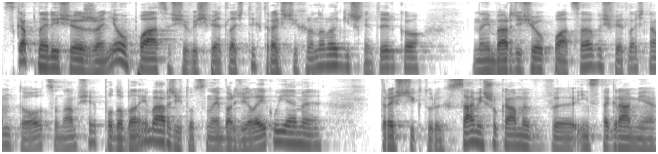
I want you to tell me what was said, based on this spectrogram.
skapnęli się, że nie opłaca się wyświetlać tych treści chronologicznie, tylko najbardziej się opłaca wyświetlać nam to, co nam się podoba najbardziej, to, co najbardziej lajkujemy, treści, których sami szukamy w Instagramie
